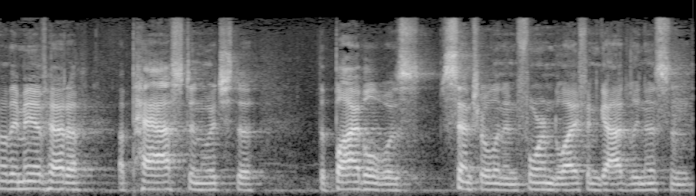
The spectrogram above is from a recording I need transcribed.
Well, they may have had a, a past in which the, the Bible was central and informed life and godliness, and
